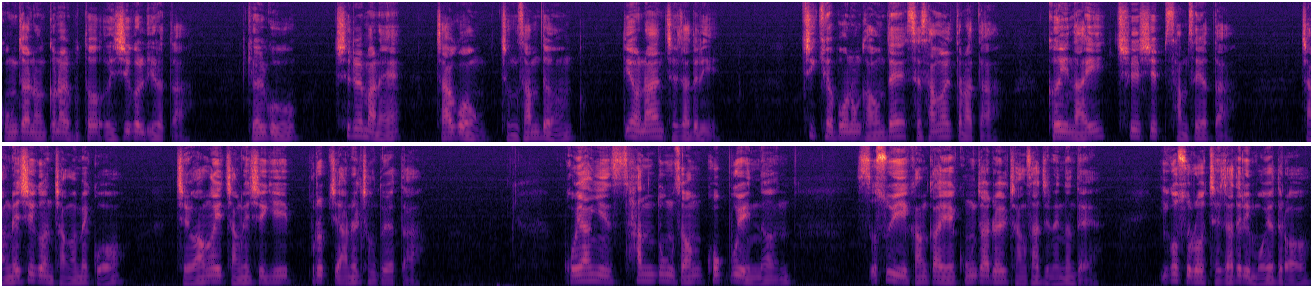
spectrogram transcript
공자는 그날부터 의식을 잃었다. 결국 7일 만에 자공, 정삼 등 뛰어난 제자들이 지켜보는 가운데 세상을 떠났다. 그의 나이 73세였다. 장례식은 장엄했고 제왕의 장례식이 부럽지 않을 정도였다. 고향인 산둥성 곡부에 있는 스수이 강가에 공자를 장사 지냈는데 이곳으로 제자들이 모여들어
